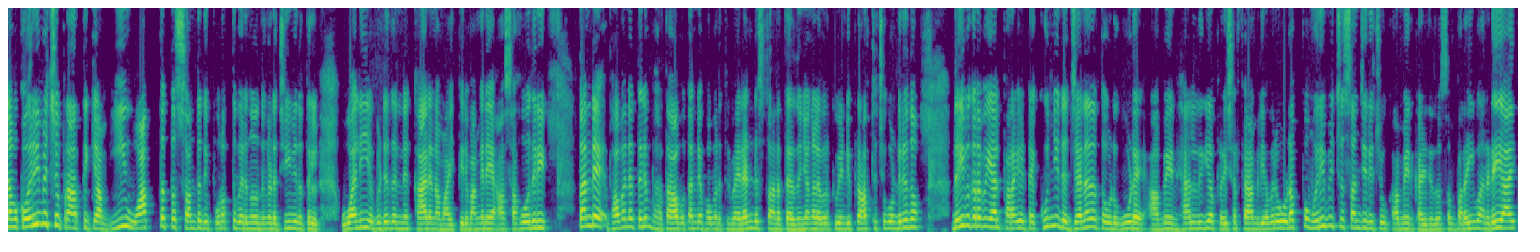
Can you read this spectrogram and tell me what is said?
നമുക്ക് ഒരുമിച്ച് പ്രാർത്ഥിക്കാം. ഈ വാക്തത്വ സന്തതി പുറത്തു വരുന്നത് നിങ്ങളുടെ ജീവിതത്തിൽ വലിയ വിടുതലിന് കാരണമായി തീരും. അങ്ങനെ ആ സഹോദരി തന്റെ ഭവനത്തിലും ഭർത്താവ് തന്റെ ഭവനത്തിലും രണ്ട് സ്ഥാനത്തായിരുന്നു. ഞങ്ങൾ അവർക്ക് വേണ്ടി പ്രാർത്ഥിച്ചു കൊണ്ടിരുന്നു. ദൈവകൃപയാൽ പറയട്ടെ കുഞ്ഞിന്റെ ജനനത്തോടുകൂടെ ആമേൻ. ഹാലിയ പ്രേഷർ ഫാമിലി അവരോടൊപ്പം ഒരുമിച്ച് സഞ്ചരിച്ചു. ആമേൻ. കഴിഞ്ഞ ദിവസം പറയുവാനിടയായി.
